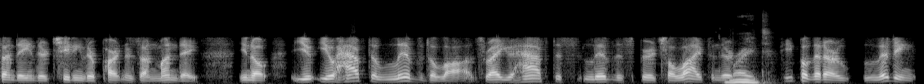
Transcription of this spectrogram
Sunday and they're cheating their partners on Monday. You know, you you have to live the laws, right? You have to live the spiritual life, and there are right. people that are living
